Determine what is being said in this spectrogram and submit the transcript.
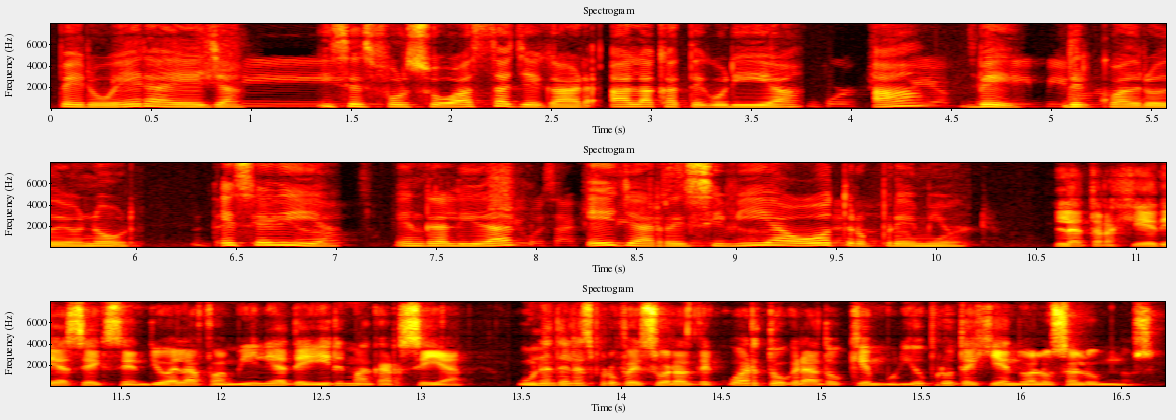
pero era ella y se esforzó hasta llegar a la categoría A, B del cuadro de honor. Ese día, en realidad, ella recibía otro premio. La tragedia se extendió a la familia de Irma García, una de las profesoras de cuarto grado que murió protegiendo a los alumnos.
